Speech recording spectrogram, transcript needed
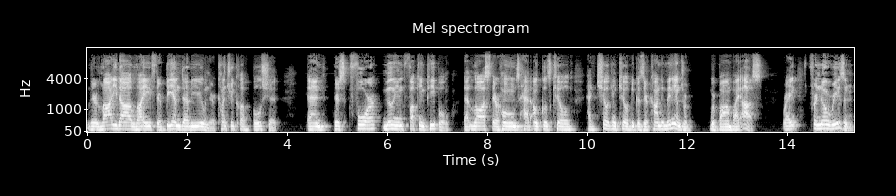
their la-di-da life, their BMW and their country club bullshit. And there's four million fucking people that lost their homes, had uncles killed, had children killed because their condominiums were, were bombed by us, right? For no reason,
